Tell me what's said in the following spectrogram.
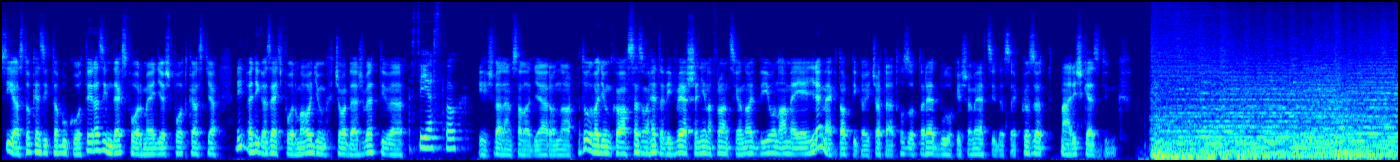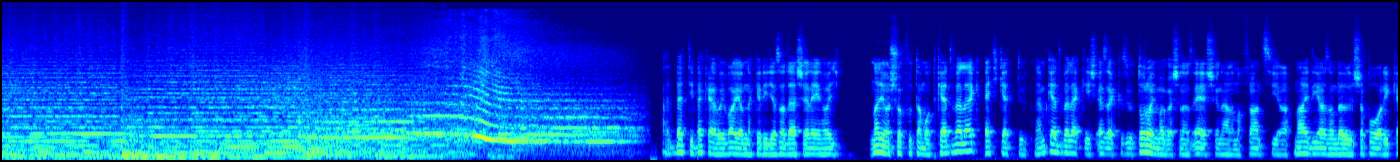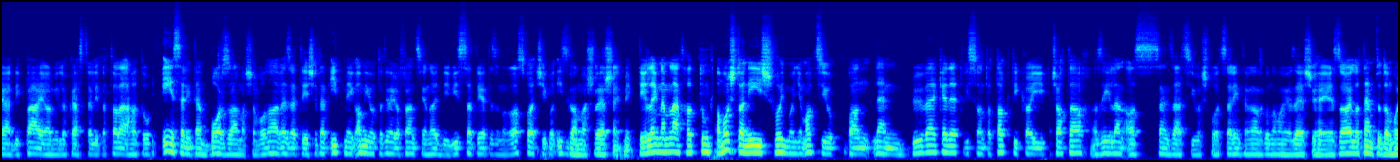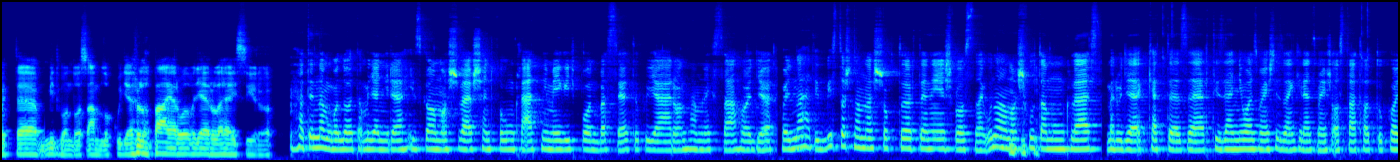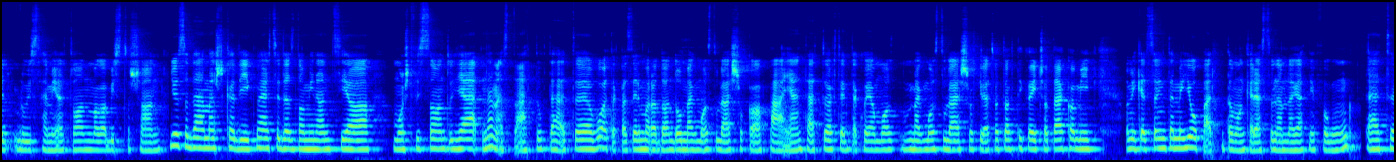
Sziasztok, ez itt a Bukótér, az Index Forma 1-es podcastja. Mi pedig az Egyforma vagyunk, Csordás Bettivel. Sziasztok! És velem Szaladj Járonnal. Túl vagyunk a szezon 7. versenyén a francia nagydíjon, amely egy remek taktikai csatát hozott a Red Bullok és a Mercedesek között. Már is kezdünk. Hát Betty, be kell, hogy valljam neked így az adás elején, hogy nagyon sok futamot kedvelek, egy-kettőt nem kedvelek, és ezek közül torony magasan az első nálam a francia Naidi, azon belül a Paul Ricardi pálya, ami Le Castellibe található. Én szerintem borzalmas a vonalvezetése, tehát itt még amióta tényleg a francia Naidi visszatért ezen az aszfaltcsíkon, izgalmas versenyt még tényleg nem láthattunk. A mostani is, hogy mondjam, akciókban nem bővelkedett, viszont a taktikai csata az élen az szenzációs volt szerintem, azt gondolom, hogy az első helyez zajlott. Nem tudom, hogy te mit gondolsz Amblok ugye erről a pályáról, vagy erről a helyszínről. Hát én nem gondoltam, hogy ennyire izgalmas versenyt fogunk látni, még így pont beszéltük, ugye Áron, emlékszel, hogy, hogy na hát itt biztos nem lesz sok történés, valószínűleg unalmas futamunk lesz, mert ugye 2018-ban és 2019-ben is azt láthattuk, hogy Lewis Hamilton maga biztosan győzedelmeskedik, Mercedes dominancia, most viszont ugye nem ezt láttuk, tehát voltak azért maradandó megmozdulások a pályán, tehát történtek olyan megmozdulások, illetve taktikai csaták, amik, amiket szerintem még jó pár futamon keresztül emlegetni fogunk. Tehát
